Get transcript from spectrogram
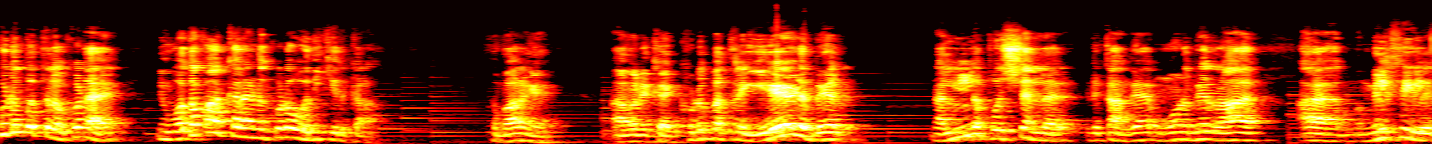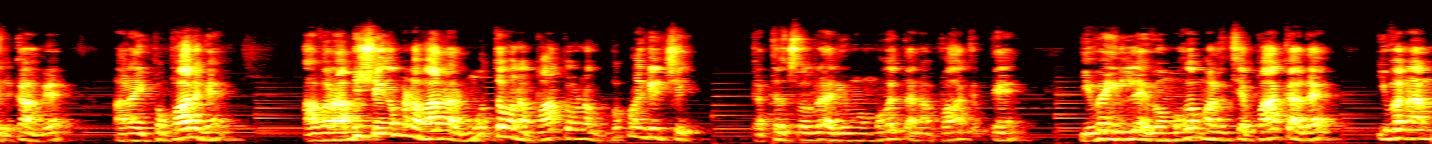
குடும்பத்தில் கூட நீ உதவாக்கரனு கூட ஒதுக்கி இருக்கலாம். பாருங்க. அவனுக்கு குடும்பத்தில் ஏழு பேர் நல்ல பொசிஷனில் இருக்காங்க. மூணு பேர் மிலிட்ரியில் இருக்காங்க. ஆனால் இப்போ பாருங்கள் அவர் அபிஷேகம் பண்ண வர்றார் மூத்தவனை பார்த்தவன ரொம்ப மகிழ்ச்சி. கத்தர் சொல்றாரு இவன் முகத்தை நான் பார்க்கத்தேன். இவன் இல்லை இவன் முகம் மறைச்சிய பார்க்காத. இவன் நான்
